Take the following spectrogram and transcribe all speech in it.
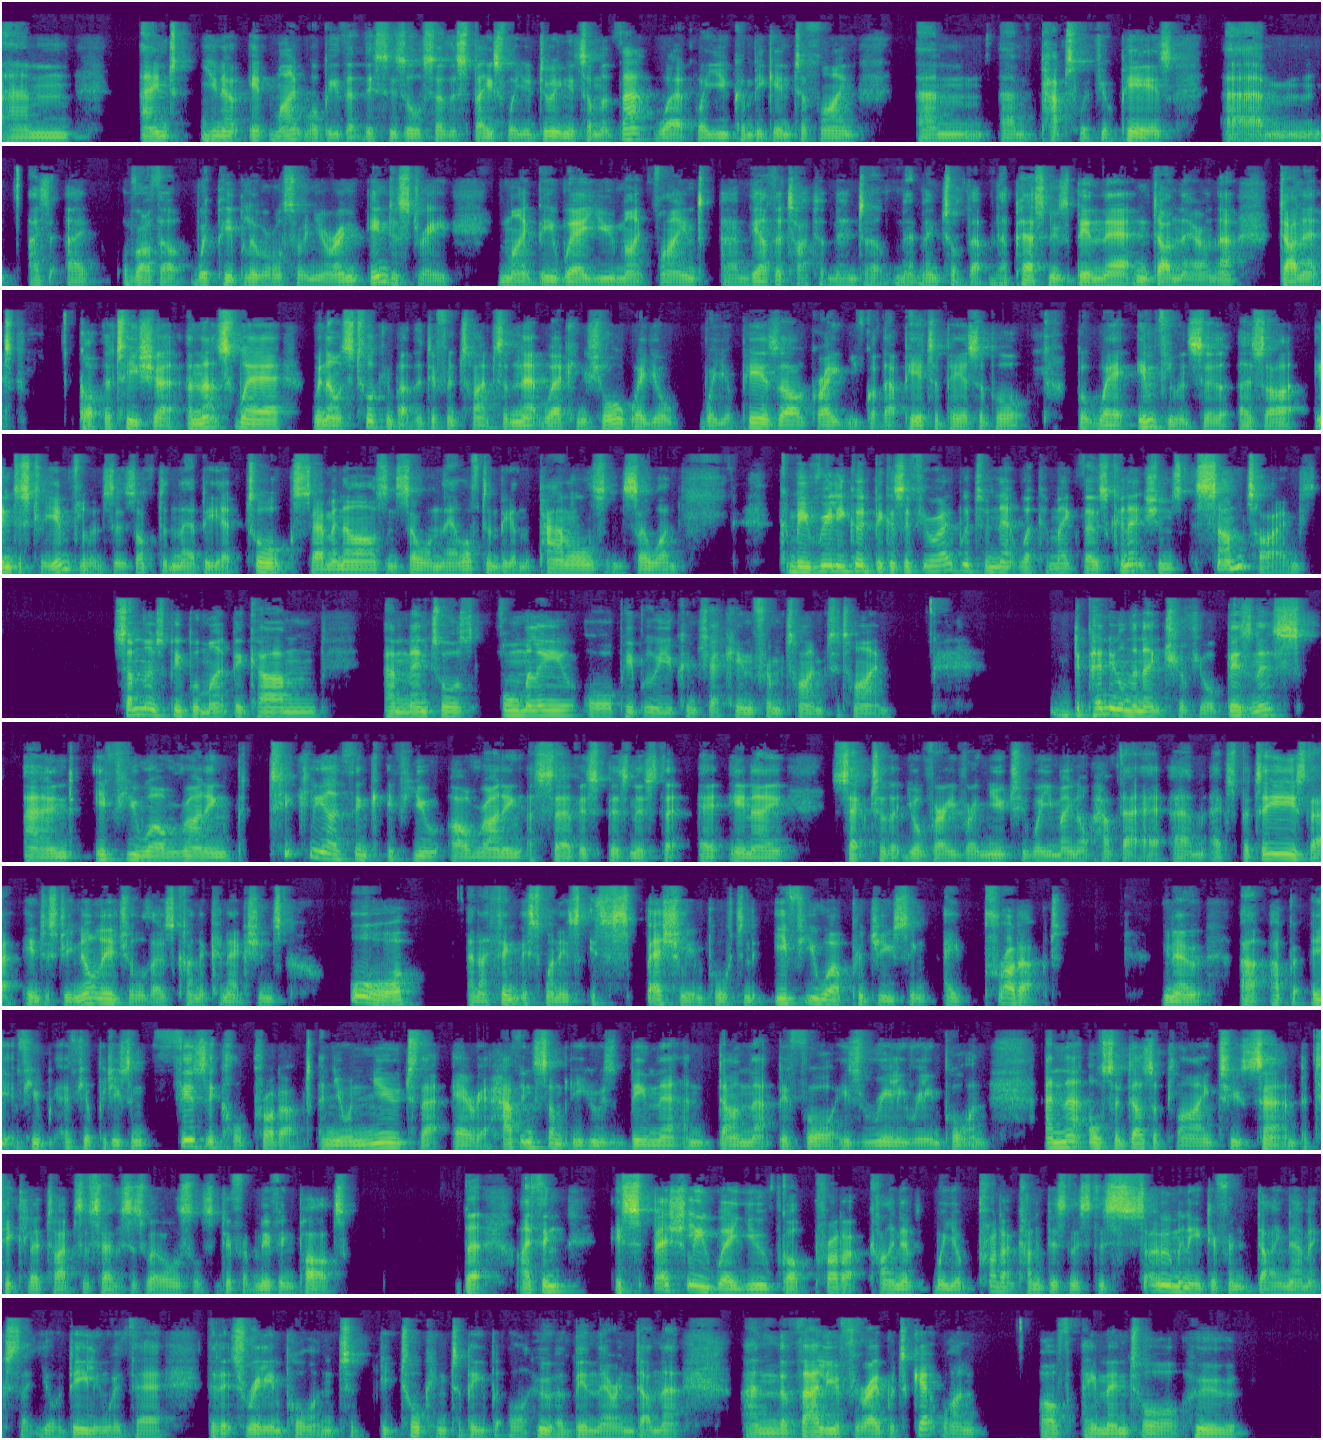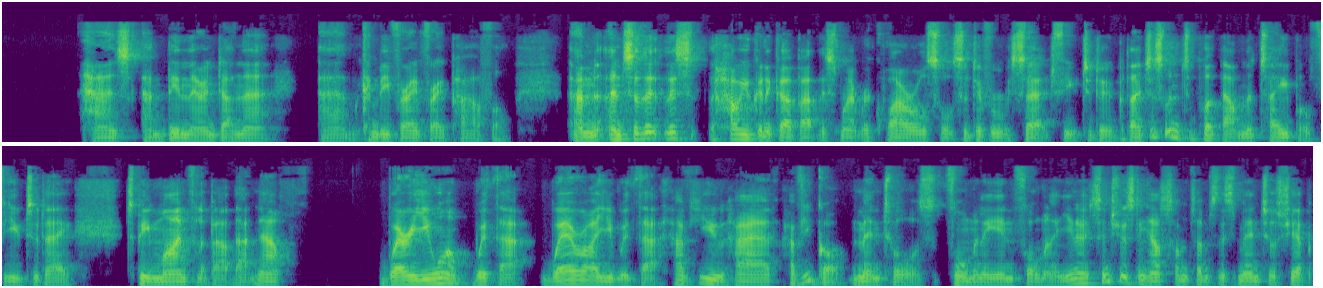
Um, and you know, it might well be that this is also the space where you're doing some of that work, where you can begin to find, um, um, perhaps with your peers, um, as uh, rather with people who are also in your own industry, might be where you might find um, the other type of mentor, mentor that the person who's been there and done there and that done it. got the t-shirt and that's where when i was talking about the different types of networking sure where your where your peers are great you've got that peer-to-peer support but where influencers are industry influencers often they'll be at talks seminars and so on they'll often be on the panels and so on can be really good because if you're able to network and make those connections sometimes some of those people might become um, mentors formally or people you can check in from time to time. Depending on the nature of your business and if you are running, particularly, I think if you are running a service business that eh, in a sector that you're very, very new to, where you may not have that eh, um, expertise, that industry knowledge, or those kind of connections, or and I think this one is especially important. If you are producing a product you know uh, if you if you're producing physical product and you're new to that area having somebody who has been there and done that before is really really important. And that also does apply to certain particular types of services where all sorts of different moving parts. But i think especially where you've got product kind of where your product kind of business there's so many different dynamics that you're dealing with there that it's really important to be talking to people who have been there and done that and the value if you're able to get one of a mentor who has um, been there and done that um, can be very, very powerful. Um, and so this, how you're going to go about this might require all sorts of different research for you to do. But I just wanted to put that on the table for you today to be mindful about that. Now, where are you on with that? Where are you with that? Have you have have you got mentors formally, informally? You know, it's interesting how sometimes this mentorship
